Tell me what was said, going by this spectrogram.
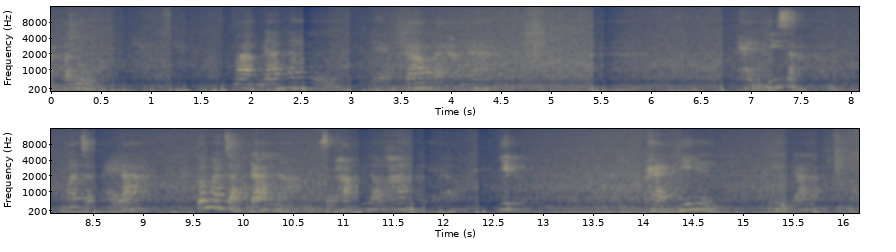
นะคะลูกวางด้านหน้าเลยแล้วก้าวไปข้างหน้าแผ่นที่สามมาจากไหนล่ะ ก็มาจากด้านหลังสะพานที่เราข้ามมาแล้ว หยิบแผ่นที่หนึ่งที่อยู่ด้านหลังของเรา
